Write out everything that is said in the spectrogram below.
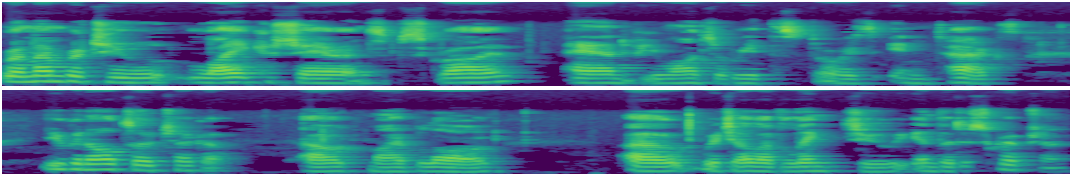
Remember to like, share, and subscribe. And if you want to read the stories in text, you can also check out my blog, uh, which I'll have linked to in the description.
